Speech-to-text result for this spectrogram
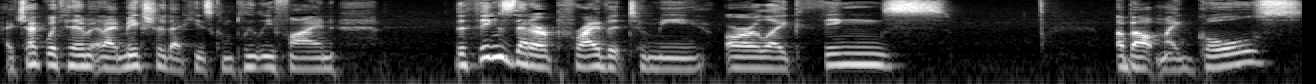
I check with him and I make sure that he's completely fine. The things that are private to me are like things about my goals,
